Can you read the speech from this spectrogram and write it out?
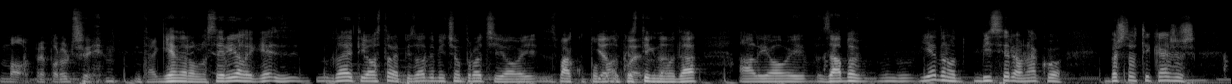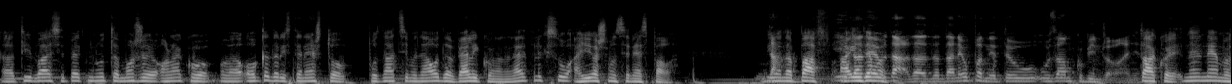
malo preporučujem. Da, generalno, serijale, ge, gledajte i ostale epizode, mi ćemo proći ovaj, svaku po, Jednu kad stignemo, da. da. Ali ovaj, zabav, jedan od bisera onako, baš što ti kažeš, a, tih 25 minuta može onako, a, ogledali ste nešto po znacima navoda veliko na Netflixu, a još vam se ne spava. I Da. onda buff, I a da, idemo... ne, da, da, da, da ne upadnete u, u zamku binđovanja. Tako je, ne, nema,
